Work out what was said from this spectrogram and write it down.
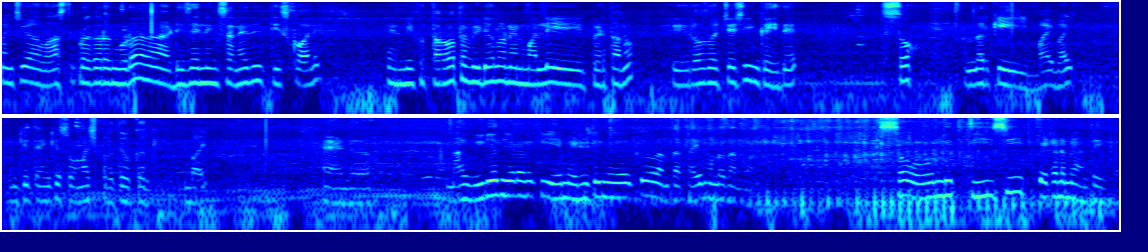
మంచిగా వాస్తు ప్రకారం కూడా డిజైనింగ్స్ అనేది తీసుకోవాలి. నేను మీకు తర్వాత వీడియోలో నేను మళ్ళీ పెడతాను. ఈరోజు వచ్చేసి ఇంకా ఇదే. సో అందరికీ bye bye thank you thank you so much ప్రతి ఒక్కరికి. బాయ్ అండ్ uh, నాకు వీడియో తీయడానికి ఏం ఎడిటింగ్ అంత టైం ఉండదు అనమాట సో ఓన్లీ తీసి పెట్టడమే అంతే ఇంకా.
